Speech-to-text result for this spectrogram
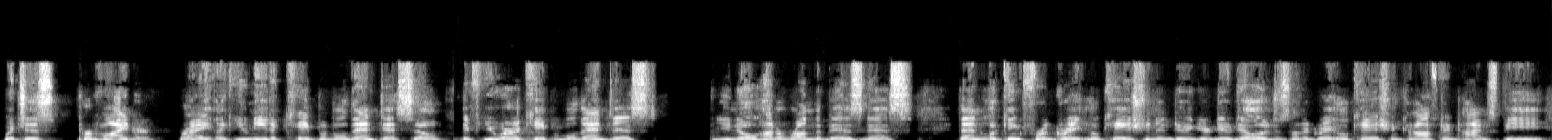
which is provider, right? Like you need a capable dentist. So if you are a capable dentist, you know how to run the business then looking for a great location and doing your due diligence on a great location can oftentimes be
